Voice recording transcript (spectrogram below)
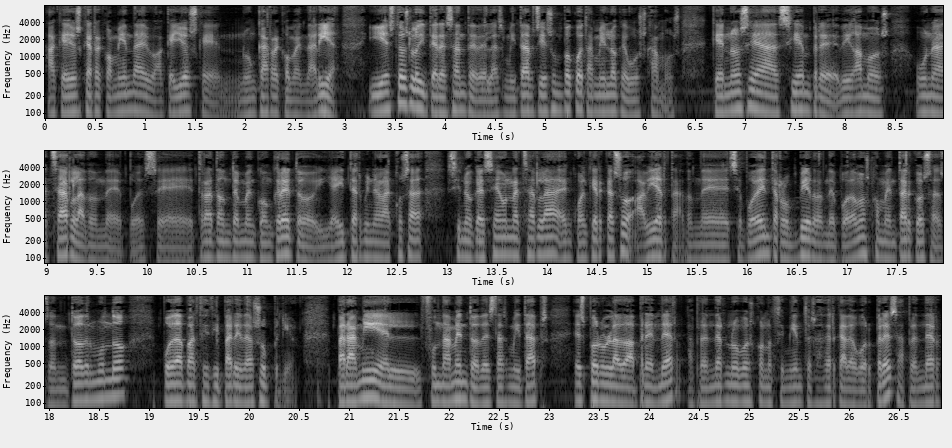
aquellos que recomienda y aquellos que nunca recomendaría. Y esto es lo interesante de las meetups y es un poco también lo que buscamos, que no sea siempre, digamos, una charla donde pues se trata un tema en concreto y ahí termina la cosa, sino que sea una charla en cualquier caso abierta, donde se pueda interrumpir, donde podamos comentar cosas, donde todo el mundo pueda participar y dar su opinión. Para mí el fundamento de estas meetups es por un lado aprender, aprender nuevos conocimientos acerca de WordPress, aprender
